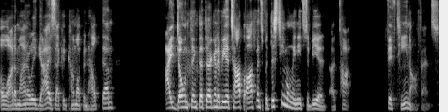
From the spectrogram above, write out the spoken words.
a lot of minor league guys that could come up and help them. I don't think that they're going to be a top offense, but this team only needs to be a, a top 15 offense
